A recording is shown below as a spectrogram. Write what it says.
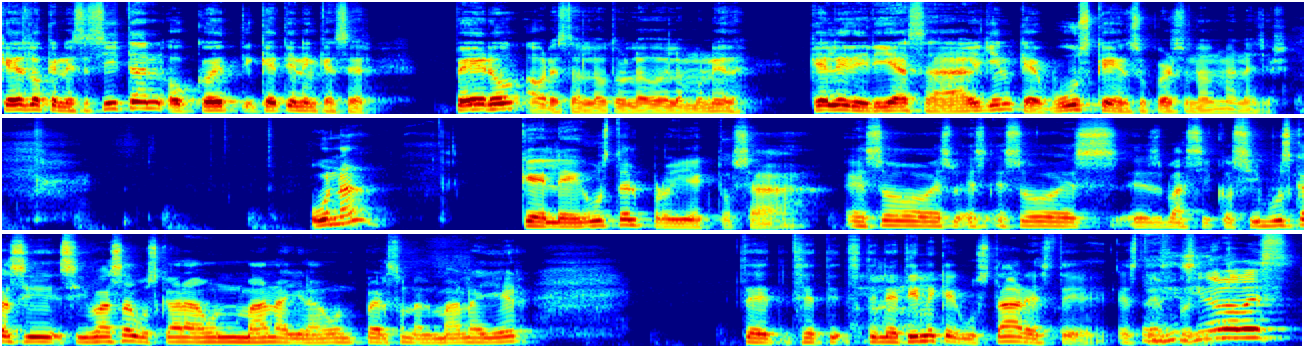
qué es lo que necesitan o qué, tienen que hacer. Pero ahora está al otro lado de la moneda. ¿Qué le dirías a alguien que busque en su personal manager? Una, que le guste el proyecto, o sea, eso es, eso es, básico. Si buscas, si, si, vas a buscar a un manager, a un personal manager, te, le tiene que gustar este. este si, no lo ves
